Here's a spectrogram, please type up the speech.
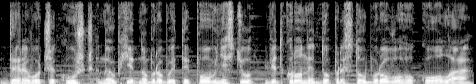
Дерево чи кущ необхідно обробити повністю від крони до пристовбурового кола.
